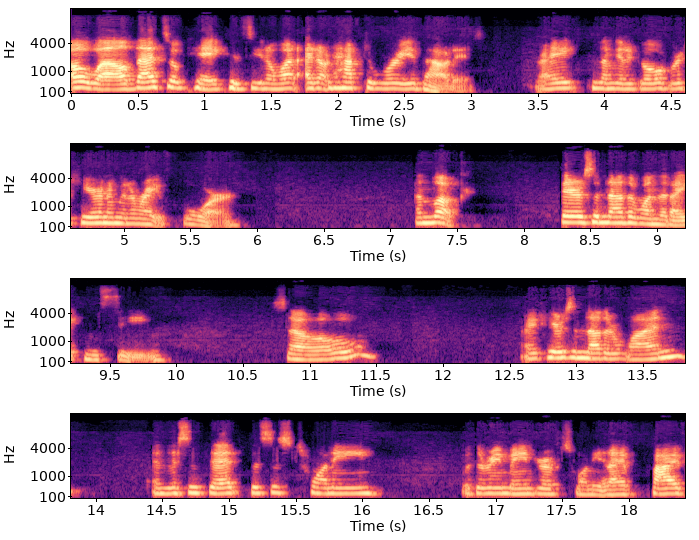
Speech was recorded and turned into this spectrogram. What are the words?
Oh, well, that's okay because you know what? I don't have to worry about it, right? Because I'm going to go over here and I'm going to write four. And look, there's another one that I can see. So, right here's another one. And this is it. This is 20 with a remainder of 20. And I have five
